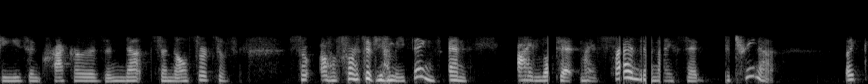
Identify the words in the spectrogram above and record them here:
cheese and crackers and nuts and all sorts of so, all sorts of yummy things. And I looked at my friend and I said, Katrina, like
